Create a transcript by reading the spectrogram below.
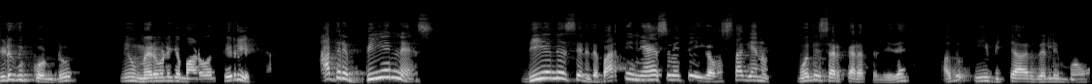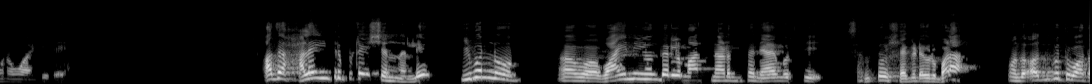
ಹಿಡಿದುಕೊಂಡು ನೀವು ಮೆರವಣಿಗೆ ಮಾಡುವಂತಿರಲಿಲ್ಲ. ಆದರೆ B N S B N S ಏನಿದೆ, ಭಾರತೀಯ ನ್ಯಾಯ ಸಮಿತಿ ಈಗ ಹೊಸದಾಗಿ ಏನು ಮೋದಿ ಸರ್ಕಾರ ತಂದಿದೆ, ಅದು ಈ ವಿಚಾರದಲ್ಲಿ ಮೌನವಾಗಿದೆ. ಅದು ಹಳೆ ಇಂಟರ್ಪ್ರಿಟೇಷನ್ನಲ್ಲಿ ಇವನ್ನು ವಾಹಿನಿಯೊಂದರಲ್ಲಿ ಮಾತನಾಡಿದಂತ ನ್ಯಾಯಮೂರ್ತಿ ಸಂತೋಷ್ ಹೆಗಡೆ ಅವರು ಬಹಳ ಒಂದು ಅದ್ಭುತವಾದ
